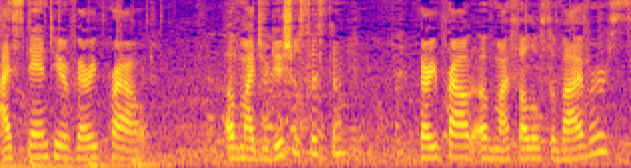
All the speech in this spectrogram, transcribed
I stand here very proud of my judicial system, very proud of my fellow survivors,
